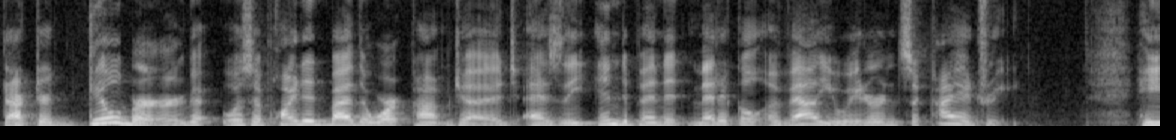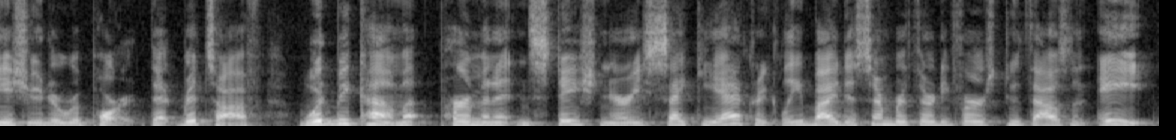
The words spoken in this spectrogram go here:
Dr. Gilberg was appointed by the work comp judge as the independent medical evaluator in psychiatry. He issued a report that Ritzhoff would become permanent and stationary psychiatrically by December 31, 2008.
